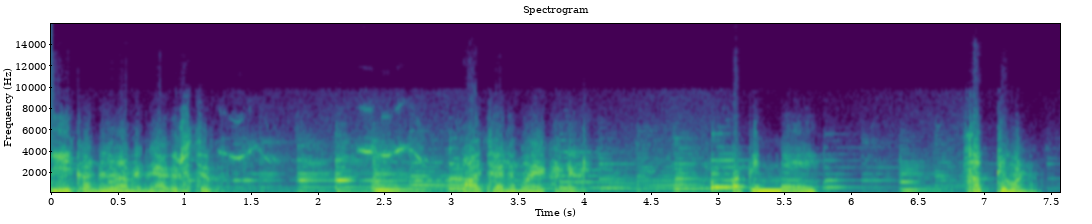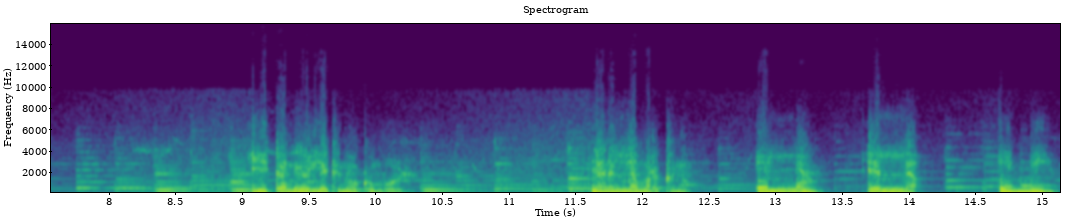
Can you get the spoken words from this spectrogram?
ഈ കണ്ണുകളാണ് എന്നെ ആകർഷിച്ചത്. വാചാലമായ കണ്ണുകൾ. പിന്നെ? സത്യമാണ്. ഈ കണ്ണുകളിലേക്ക് നോക്കുമ്പോൾ ഞാനെല്ലാം മറക്കുന്നു. എല്ലാം? എല്ലാം. എന്നെയും?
